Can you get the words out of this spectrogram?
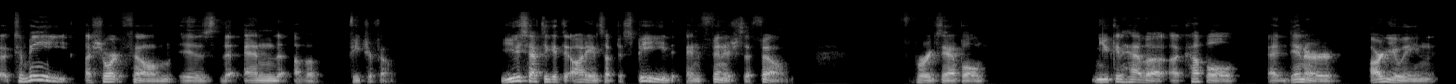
Uh, to me, a short film is the end of a feature film you just have to get the audience up to speed and finish the film. For example, you can have a, a couple at dinner arguing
